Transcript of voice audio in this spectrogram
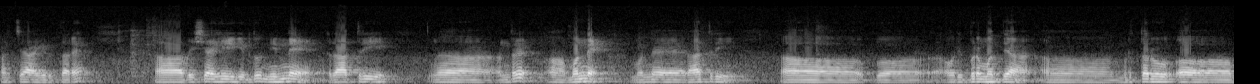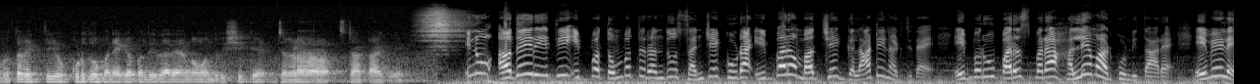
ಪರಿಚಯ ಆಗಿರ್ತಾರೆ. ವಿಷಯ ಹೀಗಿದ್ದು ನಿನ್ನೆ ರಾತ್ರಿ ಅಂದರೆ ಮೊನ್ನೆ ಮೊನ್ನೆ ರಾತ್ರಿ ಅವರಿಬ್ಬರ ಮಧ್ಯ ಮೃತರು ಮೃತ ವ್ಯಕ್ತಿಯು ಕುಡಿದು ಮನೆಗೆ ಬಂದಿದ್ದಾರೆ ಅನ್ನೋ ಒಂದು ವಿಷಯಕ್ಕೆ ಜಗಳ ಸ್ಟಾರ್ಟ್ ಆಗಿ ಇನ್ನು ಅದೇ ರೀತಿ ಇಪ್ಪತ್ತೊಂಬತ್ತರಂದು ಸಂಜೆ ಕೂಡ ಇಬ್ಬರ ಮಧ್ಯೆ ಗಲಾಟೆ ನಡೆದಿದೆ. ಇಬ್ಬರು ಪರಸ್ಪರ ಹಲ್ಲೆ ಮಾಡಿಕೊಂಡಿದ್ದಾರೆ. ಈ ವೇಳೆ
